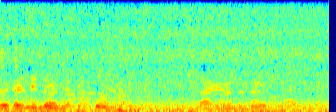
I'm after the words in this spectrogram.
这个开心多少？人都得。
